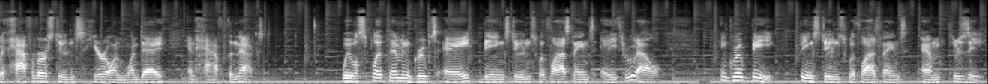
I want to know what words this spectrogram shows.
with half of our students here on one day and half the next. We will split them in groups A, being students with last names A through L, and group B, being students with last names M through Z.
